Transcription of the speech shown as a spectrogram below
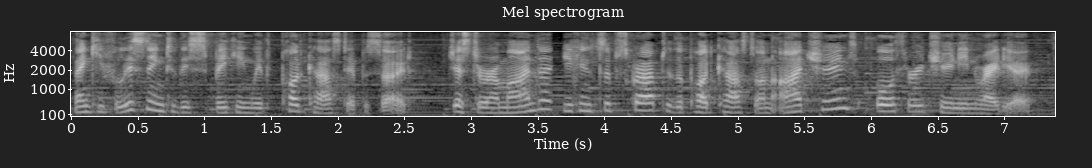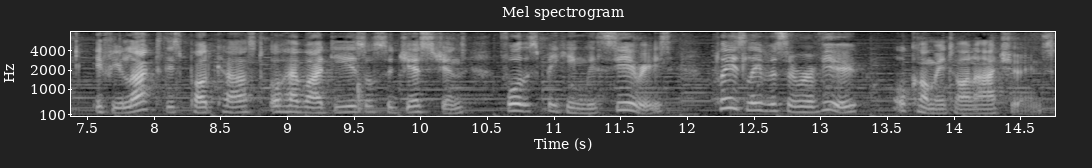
Thank you for listening to this Speaking With podcast episode. Just a reminder, you can subscribe to the podcast on iTunes or through TuneIn Radio. If you liked this podcast or have ideas or suggestions for the Speaking With series, please leave us a review or comment on iTunes.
